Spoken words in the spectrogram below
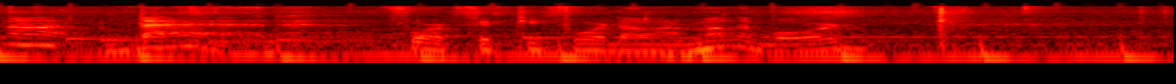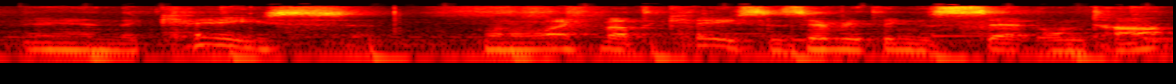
not bad for a $54 motherboard. And the case, what I like about the case is everything is set on top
